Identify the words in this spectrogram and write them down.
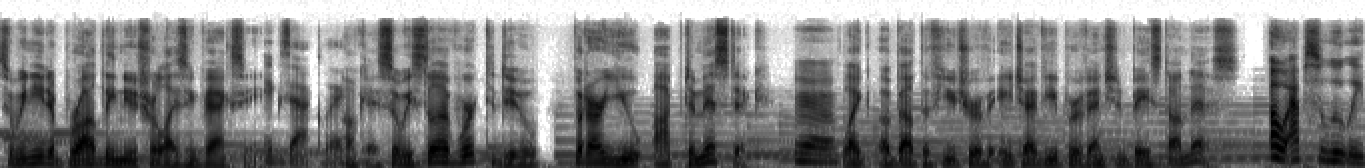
So we need a broadly neutralizing vaccine. Exactly. Okay, so we still have work to do, but are you optimistic? Yeah. Like about the future of HIV prevention based on this? Oh, absolutely.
